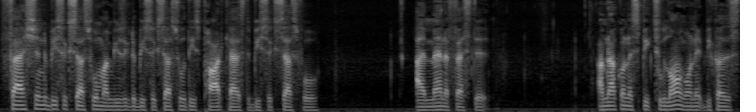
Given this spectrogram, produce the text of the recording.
fashion to be successful, my music to be successful, these podcasts to be successful. I manifest it. I'm not going to speak too long on it because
